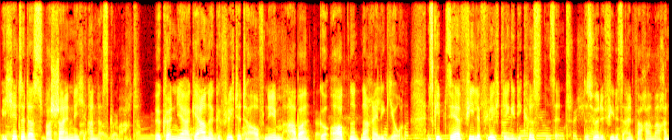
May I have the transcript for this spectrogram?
ich hätte das wahrscheinlich anders gemacht. Wir können ja gerne Geflüchtete aufnehmen, aber geordnet nach Religion. Es gibt sehr viele Flüchtlinge, die Christen sind. Das würde vieles einfacher machen.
